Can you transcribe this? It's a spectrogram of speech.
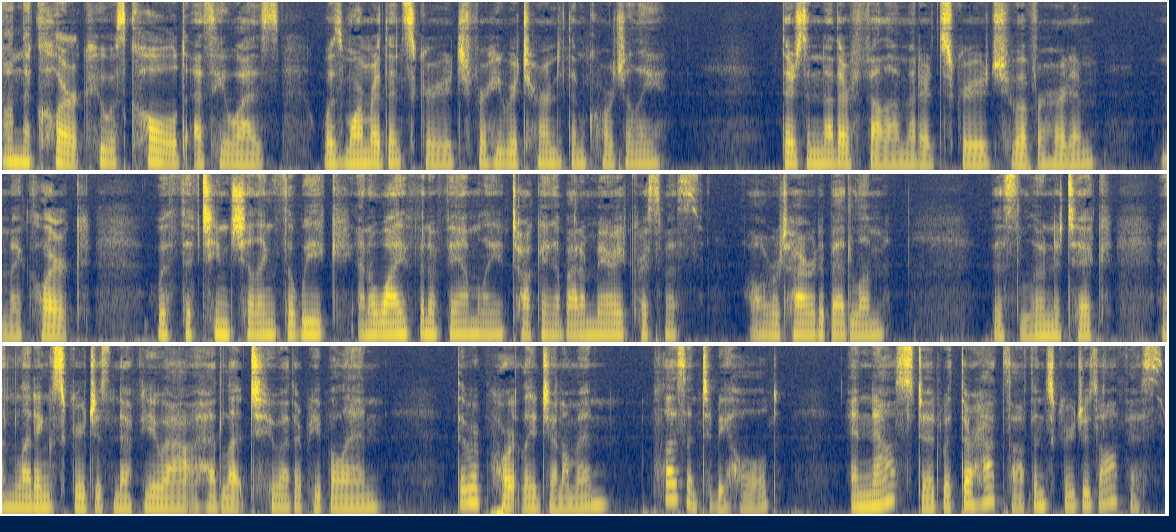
on the clerk, who was cold as he was, was warmer than Scrooge, for he returned them cordially. There's another fellow, muttered Scrooge, who overheard him. My clerk, with fifteen shillings a week, and a wife and a family, talking about a Merry Christmas. I'll retire to Bedlam. This lunatic, in letting Scrooge's nephew out, had let two other people in. They were portly gentlemen, pleasant to behold, and now stood with their hats off in Scrooge's office.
